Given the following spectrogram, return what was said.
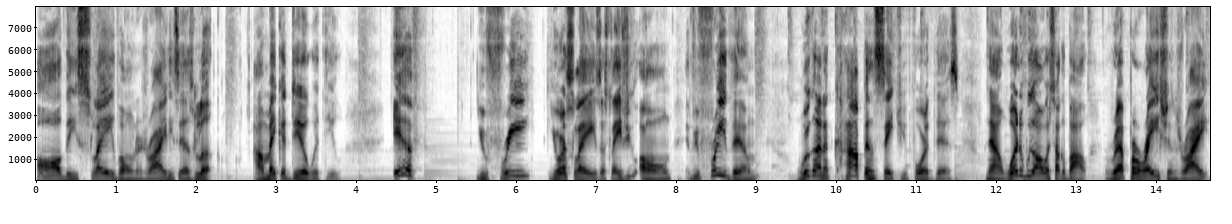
all these slave owners, right? He says, Look, I'll make a deal with you. If you free your slaves, the slaves you own, if you free them, we're going to compensate you for this. Now, what do we always talk about? Reparations, right?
